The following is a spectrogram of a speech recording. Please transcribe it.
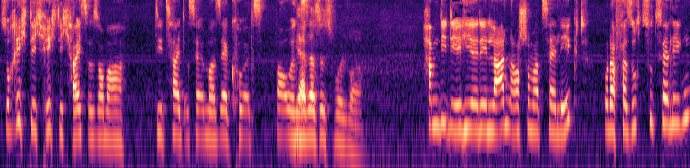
so richtig, richtig heiße Sommer die Zeit ist ja immer sehr kurz bei uns. Ja, das ist wohl wahr. Haben die dir hier den Laden auch schon mal zerlegt oder versucht zu zerlegen?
